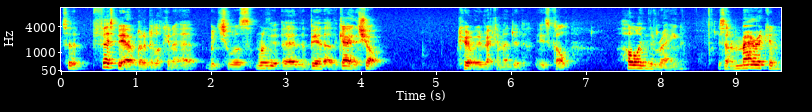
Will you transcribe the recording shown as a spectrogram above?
So the first beer I'm going to be looking at, which was one of the uh, the beer that the guy in the shop currently recommended, is called Hole in the Rain. It's an American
